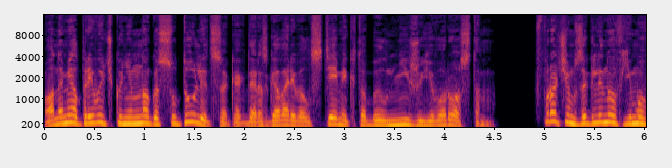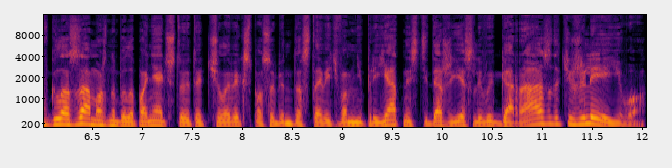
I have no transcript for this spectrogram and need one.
Он имел привычку немного сутулиться, когда разговаривал с теми, кто был ниже его ростом. Впрочем, заглянув ему в глаза, можно было понять, что этот человек способен доставить вам неприятности, даже если вы гораздо тяжелее его.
